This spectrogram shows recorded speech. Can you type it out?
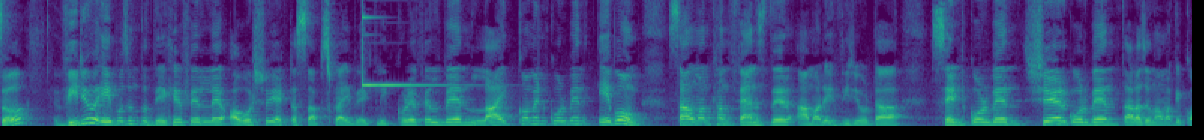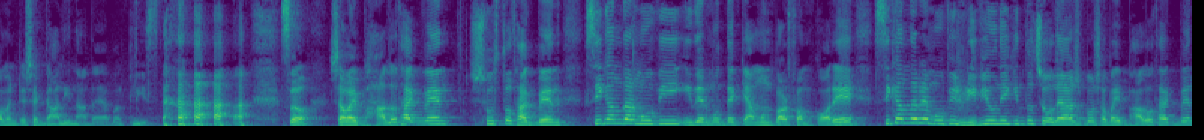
সো ভিডিও এই পর্যন্ত দেখে ফেললে অবশ্যই একটা সাবস্ক্রাইবে ক্লিক করে ফেলবেন লাইক কমেন্ট করবেন এবং সালমান খান ফ্যান্সদের আমার এই ভিডিওটা সেন্ড করবেন শেয়ার করবেন, তারা যেন আমাকে কমেন্ট এসে গালি না দেয় আবার প্লিজ সো সবাই ভালো থাকবেন, সুস্থ থাকবেন। সিকান্দার মুভি ঈদের মধ্যে কেমন পারফর্ম করে? সিকান্দারের মুভি রিভিউ নিয়ে কিন্তু চলে আসব, সবাই ভালো থাকবেন,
